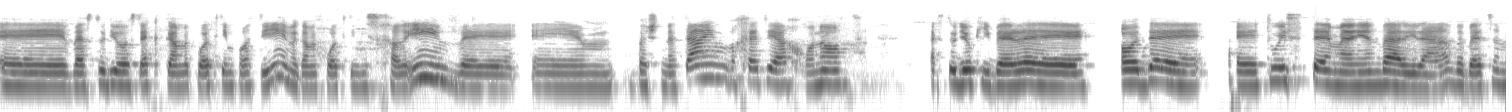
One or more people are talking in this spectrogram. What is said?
אה, והסטודיו עוסק גם בפרויקטים פרטיים וגם בפרויקטים מסחריים, ובשנתיים וחצי האחרונות הסטודיו קיבל אה, עוד אה, טוויסט מעניין בעלילה, ובעצם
